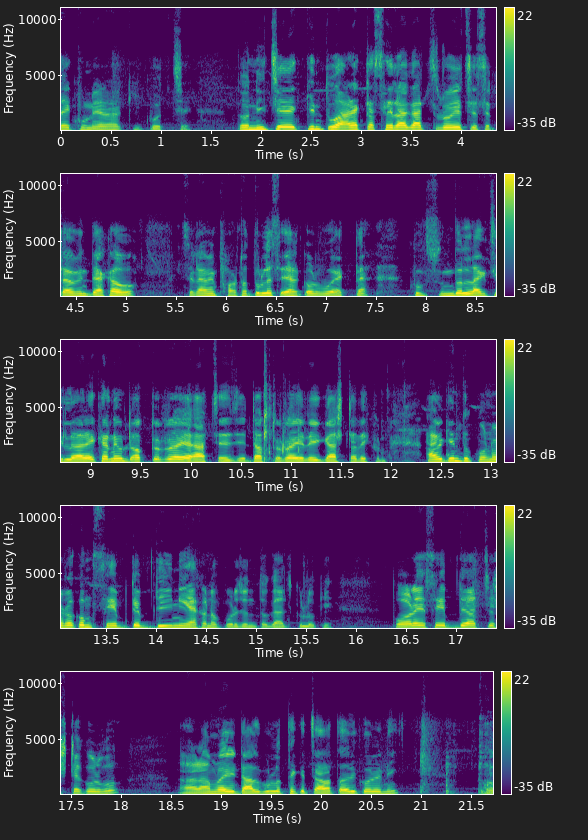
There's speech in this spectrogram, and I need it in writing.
দেখুন এরা কি করছে। তো নিচে কিন্তু আর একটা সেরা গাছ রয়েছে, সেটা আমি দেখাবো। সেটা আমি ফটো তুলে শেয়ার করব একটা। খুব সুন্দর লাগছিল। আর এখানেও ডক্টর রয় আছে যে ডক্টর রয়ের এই গাছটা দেখুন। আমি কিন্তু কোনো রকম সেপ টেপ দিইনি এখনও পর্যন্ত গাছগুলোকে। পরে সেপ দেওয়ার চেষ্টা করব। আর আমরা এই ডালগুলো থেকে চারা তৈরি করে নিই। তো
